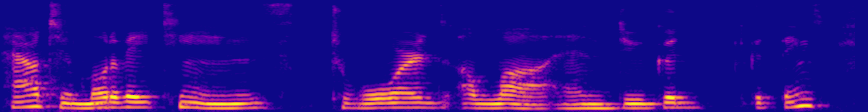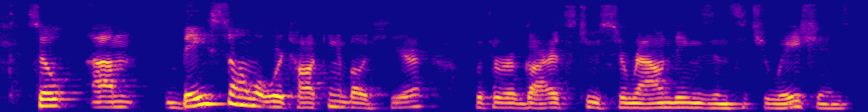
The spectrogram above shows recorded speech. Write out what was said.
How to motivate teens towards Allah and do good good things. So, um, based on what we're talking about here, with regards to surroundings and situations,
